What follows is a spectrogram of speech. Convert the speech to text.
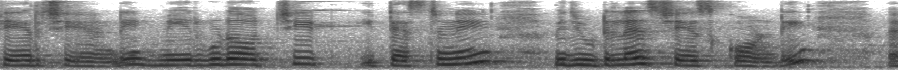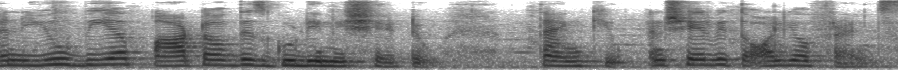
షేర్ చేయండి. మీరు కూడా వచ్చి ఈ టెస్ట్ని మీరు యూటిలైజ్ చేసుకోండి. And you be a part of this good initiative. Thank you. And share with all your friends.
